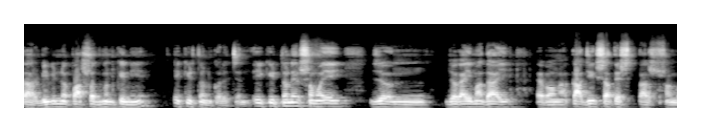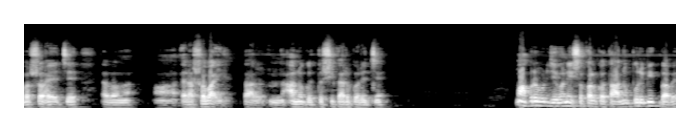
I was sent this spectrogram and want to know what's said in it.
তার বিভিন্ন পার্শ্বদগণকে নিয়ে এই কীর্তন করেছেন। এই কীর্তনের সময়েই জগাই মাদাই এবং কাজীর সাথে তার সংঘর্ষ হয়েছে এবং এরা সবাই তার আনুগত্য স্বীকার করেছে। মহাপ্রভুর জীবনে এই সকল কথা আনুপূর্বিকভাবে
